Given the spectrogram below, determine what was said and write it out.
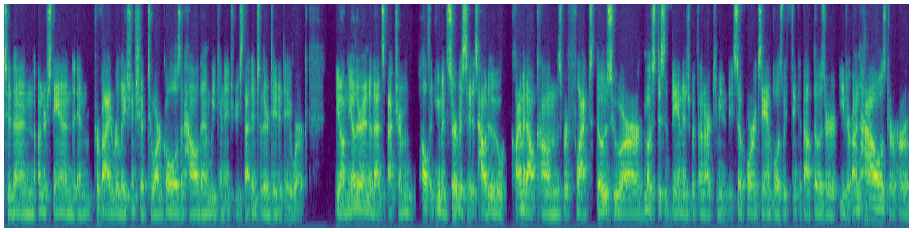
to then understand and provide relationship to our goals and how then we can introduce that into their day to day work. You know, on the other end of that spectrum, health and human services, how do climate outcomes reflect those who are most disadvantaged within our community? So, for example, as we think about those are either unhoused or,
